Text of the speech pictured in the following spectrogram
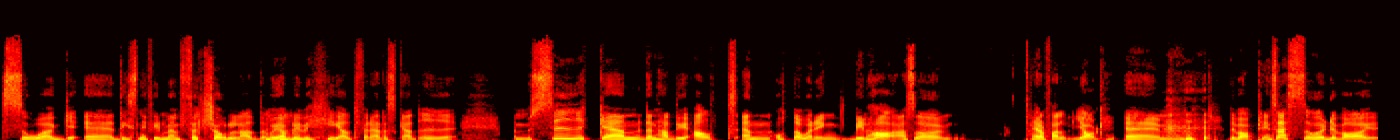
såg eh, Disneyfilmen Förtrollad och jag blev helt förälskad i musiken, den hade ju allt en åttaåring vill ha. Alltså, i alla fall jag. Ehm, det var prinsessor, det var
